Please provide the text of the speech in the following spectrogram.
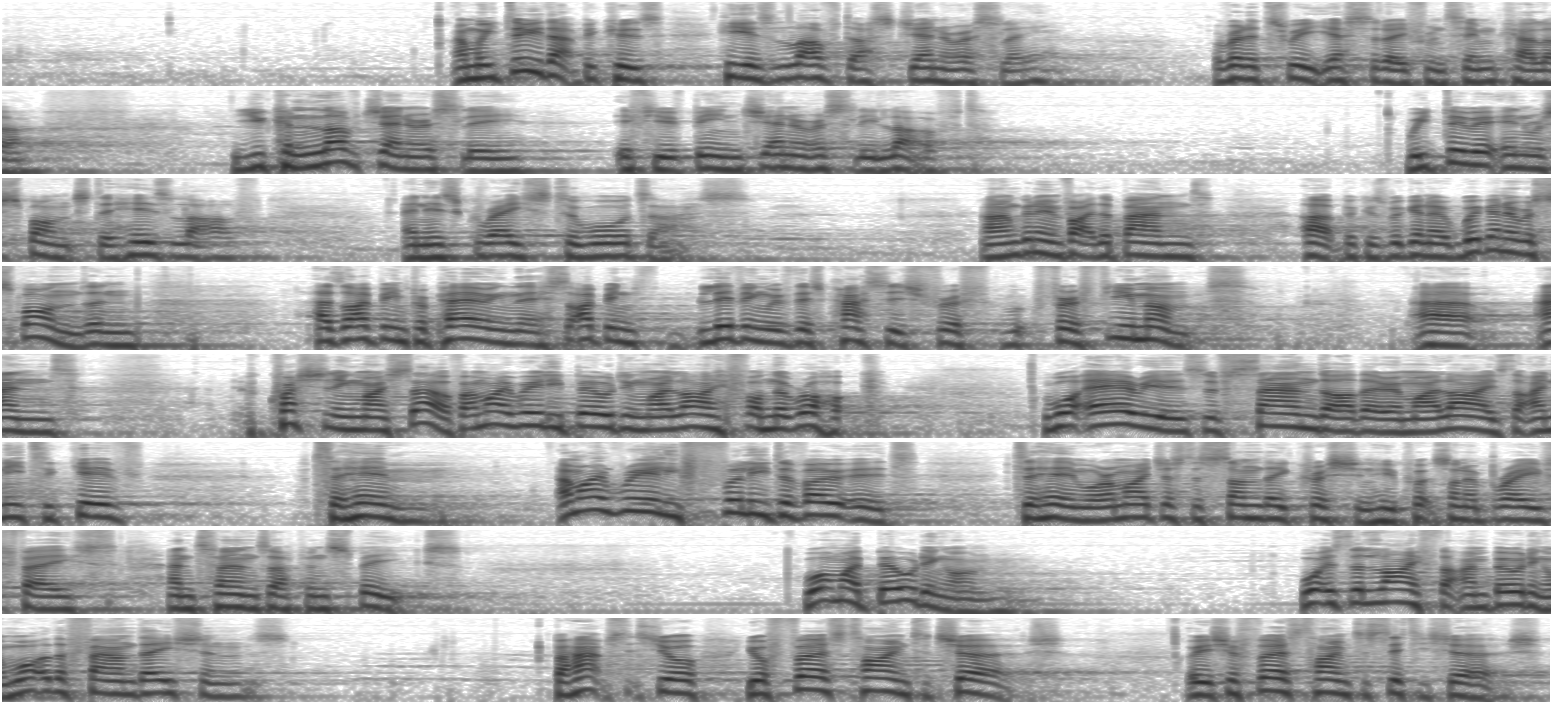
And we do that because he has loved us generously. I read a tweet yesterday from Tim Keller. You can love generously if you've been generously loved. We do it in response to his love and his grace towards us. And I'm going to invite the band up because we're going to, we're going to respond. And as I've been preparing this, I've been living with this passage for a, for a few months. Uh, and questioning myself Am I really building my life on the rock? What areas of sand are there in my lives that I need to give to Him? Am I really fully devoted to Him, or am I just a Sunday Christian who puts on a brave face and turns up and speaks? What am I building on? What is the life that I'm building on? What are the foundations? Perhaps it's your, your first time to church, or it's your first time to City Church.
